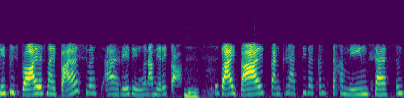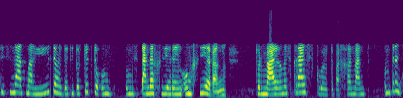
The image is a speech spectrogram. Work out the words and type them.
Jeffrey's Bay is my baie soos 'n uh, redding in Amerika. Mm dit daai vibe van kreatiewe kunstige mense. En dit sien ek maar hier dat die perfekte om, omstandighede en omgewing vir my om 'n skryfskool te begin want omtrent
